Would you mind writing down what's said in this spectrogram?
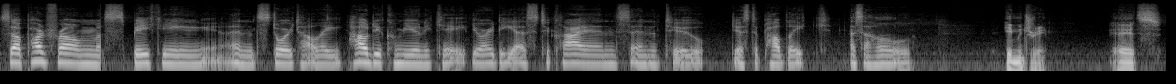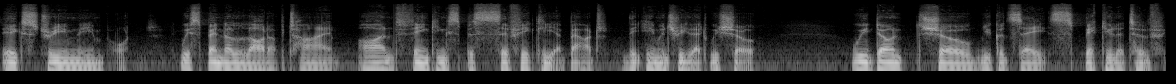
So, apart from speaking and storytelling, how do you communicate your ideas to clients and to just the public as a whole? Imagery. It's extremely important. We spend a lot of time on thinking specifically about the imagery that we show. We don't show, you could say, speculative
